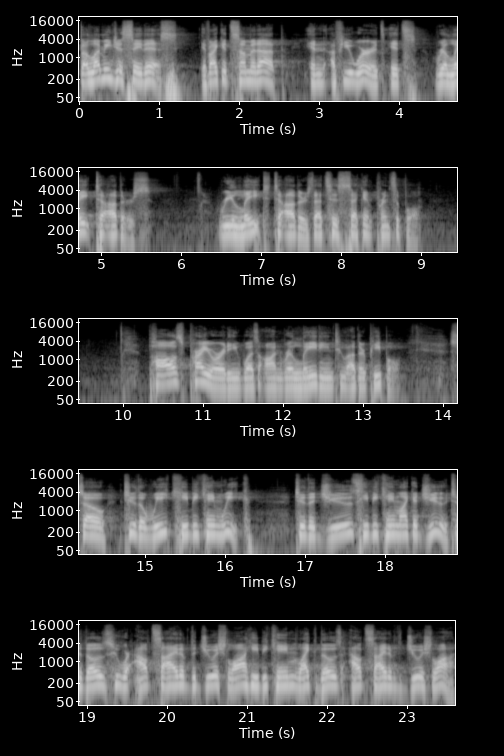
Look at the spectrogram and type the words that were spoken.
But let me just say this if I could sum it up in a few words, it's relate to others. Relate to others. That's his second principle. Paul's priority was on relating to other people. So to the weak, he became weak. To the Jews, he became like a Jew. To those who were outside of the Jewish law, he became like those outside of the Jewish law.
